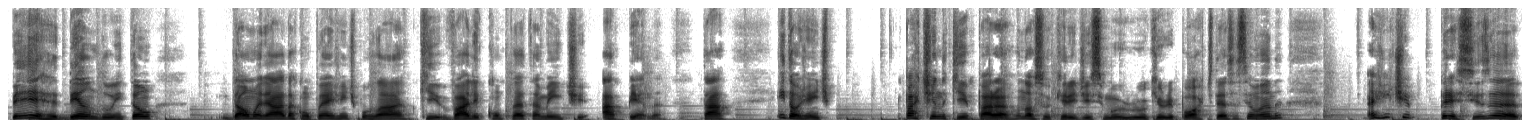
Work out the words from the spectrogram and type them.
perdendo. Então, dá uma olhada, acompanha a gente por lá, que vale completamente a pena, tá? Então, gente, partindo aqui para o nosso queridíssimo Rookie Report dessa semana, a gente precisa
